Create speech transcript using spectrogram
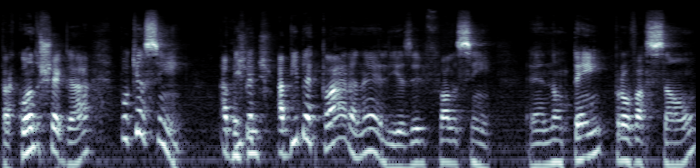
para quando chegar. Porque assim, a Bíblia, gente- a Bíblia é clara, né, Elias? Ele fala assim: é, não tem provação,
